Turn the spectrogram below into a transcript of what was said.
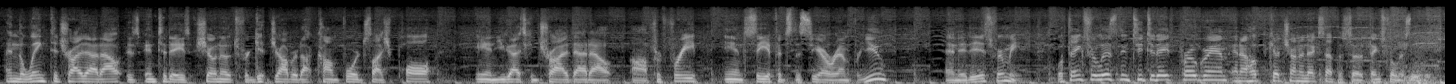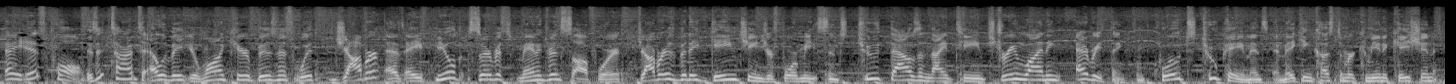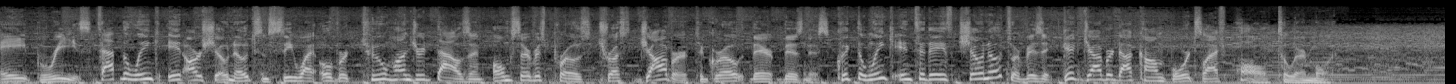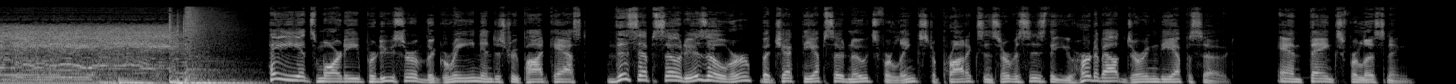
And the link to try that out is in today's show notes for getjobber.com forward slash Paul. And you guys can try that out uh, for free and see if it's the CRM for you. And it is for me. Well, thanks for listening to today's program, and I hope to catch you on the next episode. Thanks for listening. Hey, it's Paul. Is it time to elevate your lawn care business with Jobber? As a field service management software, Jobber has been a game changer for me since 2019, streamlining everything from quotes to payments and making customer communication a breeze. Tap the link in our show notes and see why over 200,000 home service pros trust Jobber to grow their business. Click the link in today's show notes or visit getjobber.com forward slash Paul to learn more. Hey, it's Marty, producer of the Green Industry Podcast. This episode is over, but check the episode notes for links to products and services that you heard about during the episode. And thanks for listening.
